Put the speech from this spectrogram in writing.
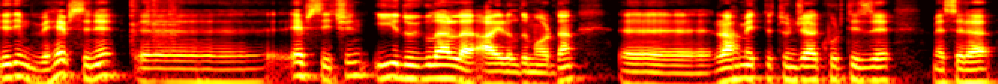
dediğim gibi hepsini e, hepsi için iyi duygularla ayrıldım oradan. E, rahmetli Tuncel Kurtiz'i mesela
